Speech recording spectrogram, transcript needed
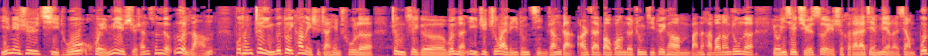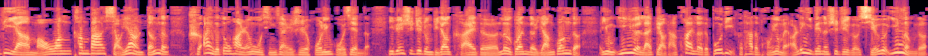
一面是企图毁灭雪山村的恶狼。不同阵营的对抗呢，也是展现出了正这个温暖励志之外的一种紧张感。而在曝光的终极对抗版的海报当中呢，有一些角色也是和大家见面了，像波蒂呀、毛汪、康巴、小样等等可爱的动画人物形象也是活灵活见的。一边是这种比较可爱的、乐观的、阳光的。用音乐来表达快乐的波蒂和他的朋友们，而另一边呢是这个邪恶阴冷的、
